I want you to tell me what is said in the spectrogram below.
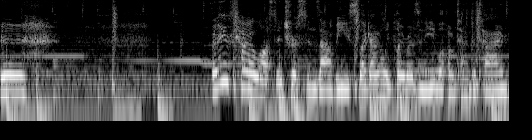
eh, I just kind of lost interest in zombies. Like I only play Resident Evil from time to time.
